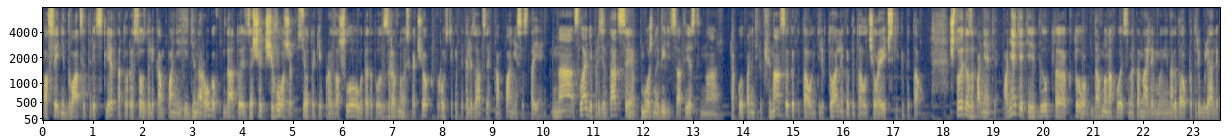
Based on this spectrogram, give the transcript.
последние 20-30 лет, которые создали компании единорогов, да, то есть за счет чего же все-таки произошло вот этот вот взрывной скачок в росте капитализации их компаний и состояний. На слайде презентации можно видеть, соответственно, такое понятие, как финансовый капитал, интеллектуальный капитал и человеческий капитал. Что это за понятия? Понятия эти идут, э, кто давно находится на канале, мы иногда употребляли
